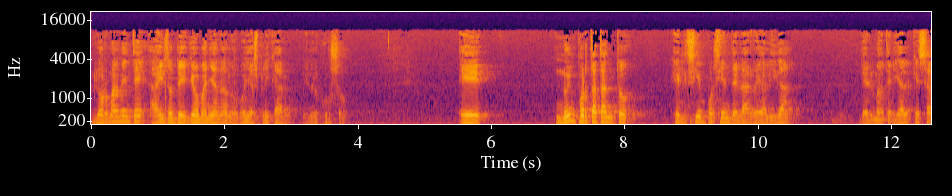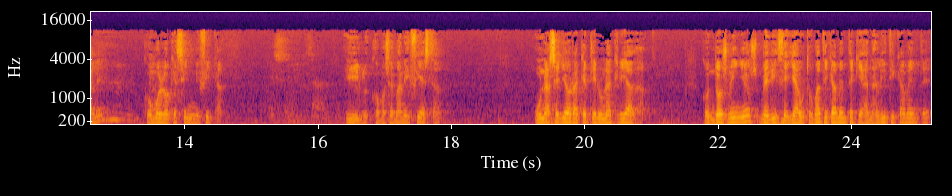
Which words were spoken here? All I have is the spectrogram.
en- Normalmente, ahí es donde yo mañana lo voy a explicar en el curso, eh, no importa tanto el 100% de la realidad del material que sale como lo que significa y cómo se manifiesta. Una señora que tiene una criada con dos niños me dice ya automáticamente que analíticamente,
